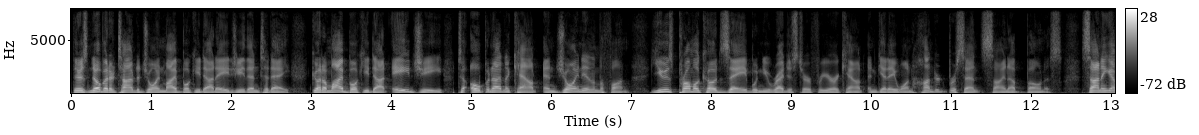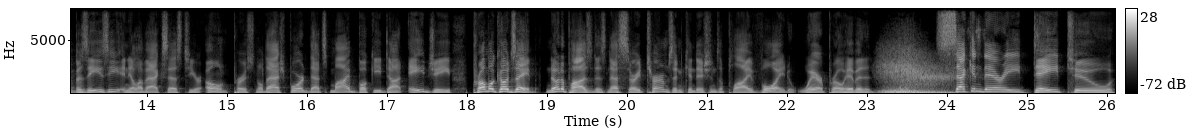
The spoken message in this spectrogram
There's no better time to join mybookie.ag than today. Go to mybookie.ag to open an account and join in on the fun. Use promo code ZABE when you register for your account and get a 100% sign up bonus. Signing up is easy and you'll have access to your own personal dashboard. That's mybookie.ag. Promo code ZABE. No deposit is necessary. Terms and conditions apply. Void where prohibited. Secondary day two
